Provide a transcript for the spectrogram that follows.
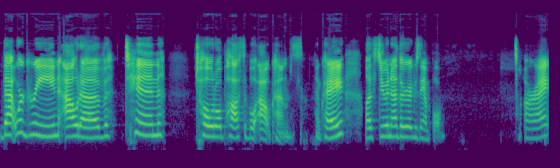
that were green out of 10 total possible outcomes. Okay, let's do another example. All right,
